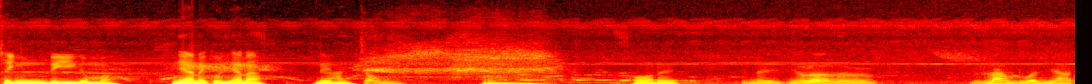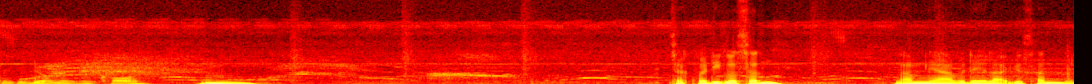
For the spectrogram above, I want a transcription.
sinh đi cơ mà. Nhà này của nhà nào? Nên này. trống. À, khó đấy. Cái này nếu là làm luôn nhà thì cái đường này cũng khó. Ừ. chắc phải đi qua sân làm nhà phải để lại cái sân để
